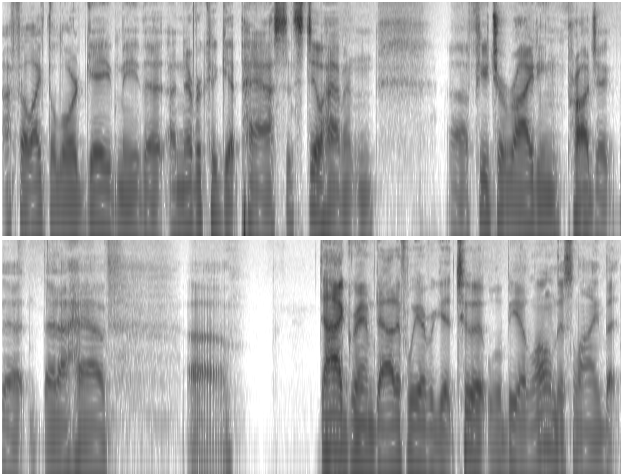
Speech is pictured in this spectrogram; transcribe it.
I felt like the Lord gave me that I never could get past, and still haven't. And uh, future writing project that that I have uh, diagrammed out. If we ever get to it, will be along this line. But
